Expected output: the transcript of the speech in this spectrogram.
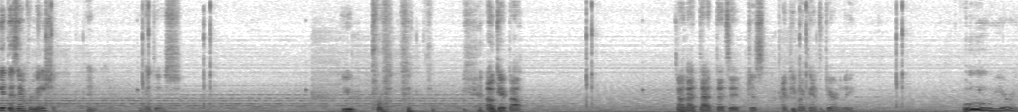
Get this information? And at this. You. Okay, pal. Oh, that that that's it. Just I peed my pants apparently. Ooh, urine.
